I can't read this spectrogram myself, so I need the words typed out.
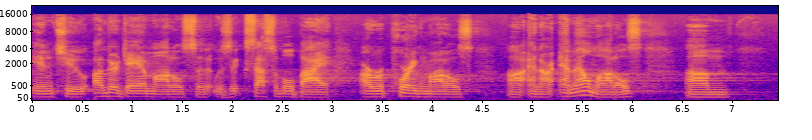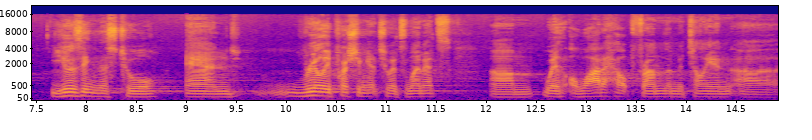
into other data models so that it was accessible by our reporting models uh, and our ML models um, using this tool and really pushing it to its limits um, with a lot of help from the Matillion uh,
